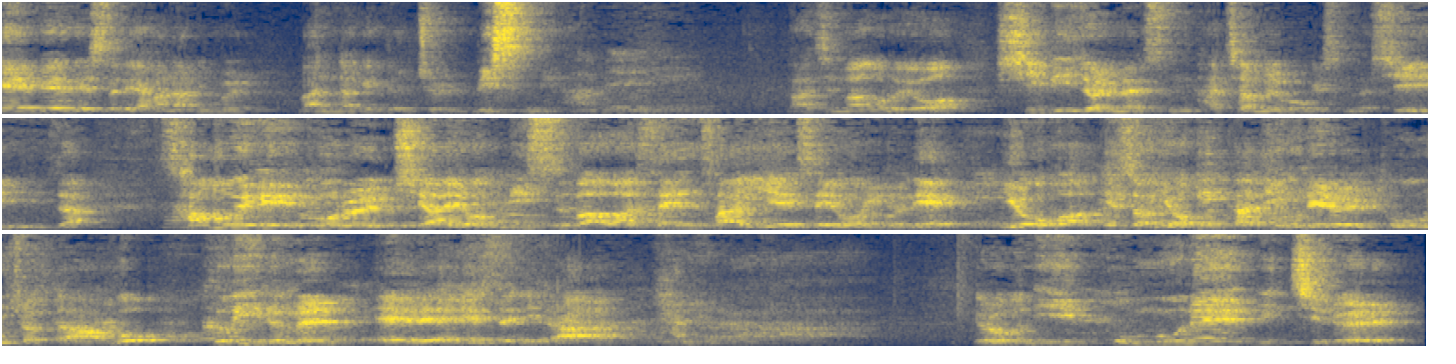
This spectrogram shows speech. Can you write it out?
에베네셀의 하나님을 만나게 될 줄 믿습니다. 마지막으로요 12절 말씀 같이 한번 보겠습니다. 시작. 사무엘이 돌을 취하여 미스바와 센 사이에 세워 이르되 여호와께서 여기까지 우리를 도우셨다 하고 그 이름을 에베네셀이라 하니라. 여러분 이 본문의 위치를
